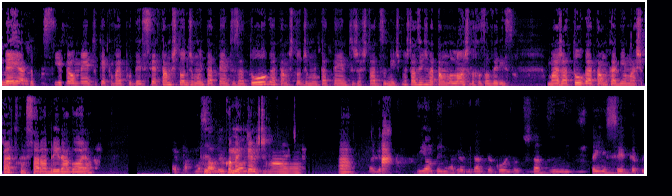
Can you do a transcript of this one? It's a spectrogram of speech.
ideia de possivelmente o que é que vai poder ser. Estamos todos muito atentos à Tuga, estamos todos muito atentos aos Estados Unidos, mas os Estados Unidos ainda estão longe de resolver isso. Mas a Tuga está um bocadinho mais perto, começaram a abrir agora. Epá, Marcelo, eu Como é que eles vão. Ah, de ontem a gravidade da coisa, os Estados Unidos têm cerca de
